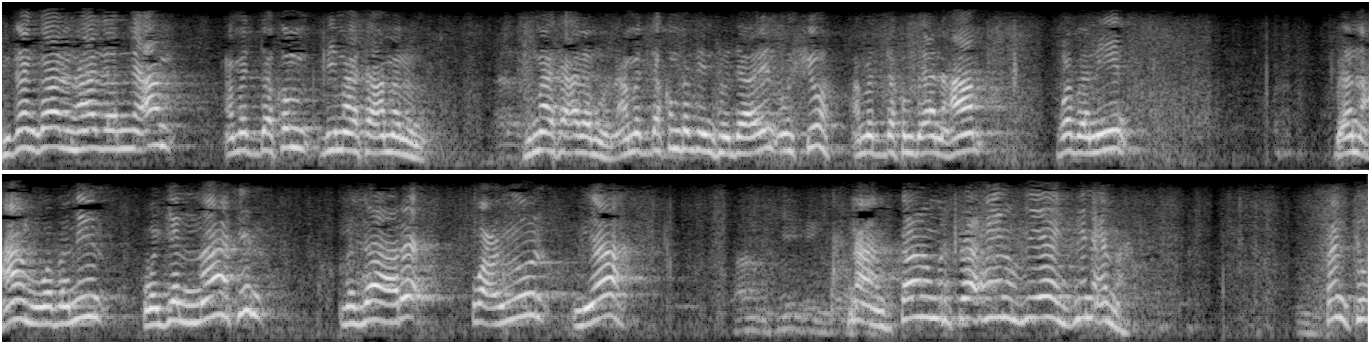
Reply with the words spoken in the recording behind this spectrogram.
إذا قال إن هذا النعم أمدكم بما تعملون. بما تعلمون. أمدكم ببنت دارين. وشو أمدكم بأنعام وبنين بأنعام وبنين وجنات مزارع وعيون مياه. نعم كانوا مرتاحين. وفي إيش؟ في نعمة. فانتوا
